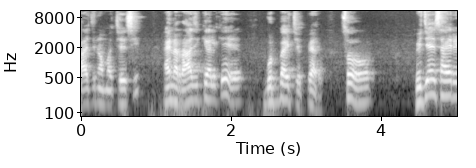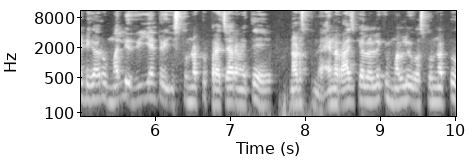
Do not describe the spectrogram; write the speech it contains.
రాజీనామా చేసి ఆయన రాజకీయాలకే గుడ్ బై చెప్పారు. సో విజయసాయి రెడ్డి గారు మళ్ళీ రీఎంట్రీ ఇస్తున్నట్టు ప్రచారం అయితే నడుస్తుంది. ఆయన రాజకీయాలలోకి మళ్ళీ వస్తున్నట్టు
